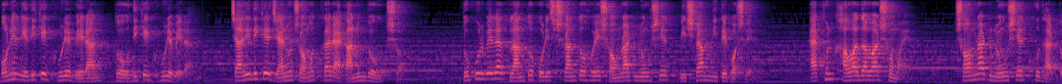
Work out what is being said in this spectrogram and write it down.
বনের এদিকে ঘুরে বেড়ান, তো ওদিকে ঘুরে বেড়ান। চারিদিকে যেন চমৎকার এক আনন্দ উৎসব। দুপুরবেলা ক্লান্ত, পরিশ্রান্ত হয়ে সম্রাট নৌশের বিশ্রাম নিতে বসলেন। এখন খাওয়া দাওয়ার সময়। সম্রাট নৌশের ক্ষুধার্ত।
